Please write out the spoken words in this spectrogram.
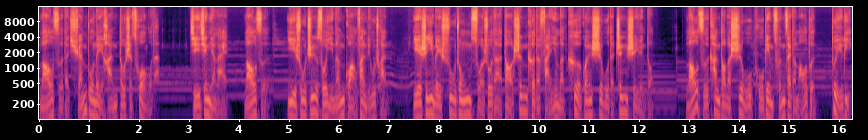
老子的全部内涵都是错误的。几千年来，老子一书之所以能广泛流传，也是因为书中所说的道深刻地反映了客观事物的真实运动。老子看到了事物普遍存在的矛盾、对立、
